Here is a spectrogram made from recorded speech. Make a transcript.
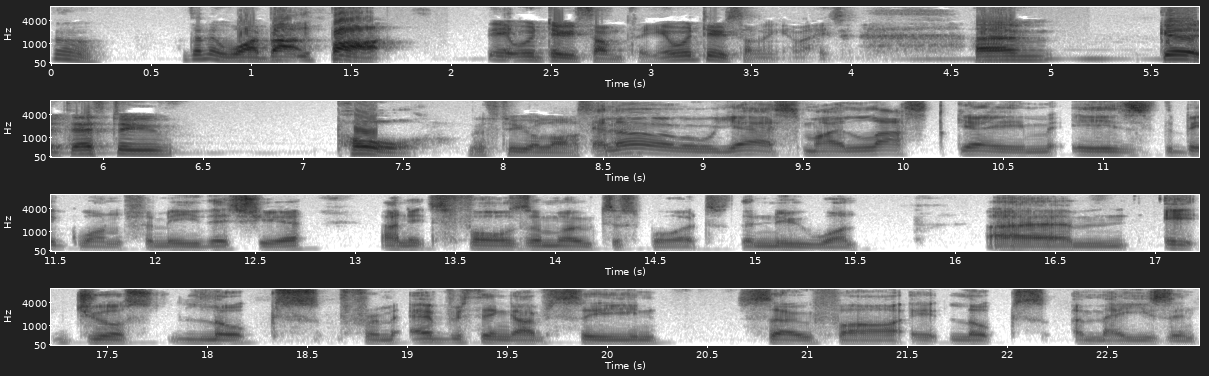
oh, I don't know why, but but it would do something. It would do something amazing. Um, good. Let's do Paul. Let's do your last. game. Hello, yes, my last game is the big one for me this year, and it's Forza Motorsport, the new one. Um, it just looks, from everything I've seen so far, it looks amazing.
